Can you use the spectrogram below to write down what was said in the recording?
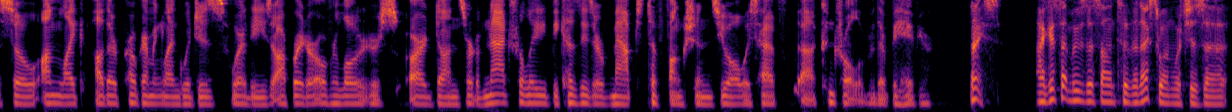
So, unlike other programming languages where these operator overloaders are done sort of naturally, because these are mapped to functions, you always have uh, control over their behavior. Nice. I guess that moves us on to the next one, which is a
